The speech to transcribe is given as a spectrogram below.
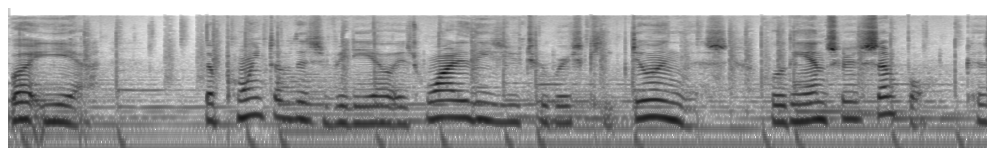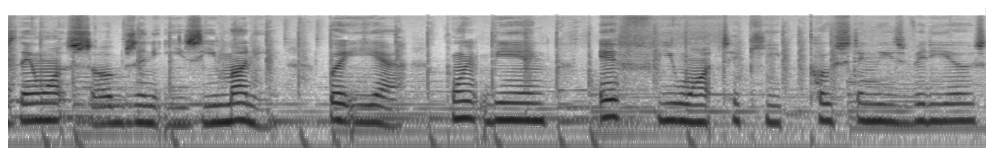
But yeah, the point of this video is why do these YouTubers keep doing this? Well, the answer is simple, because they want subs and easy money. But yeah, point being, if you want to keep posting these videos,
